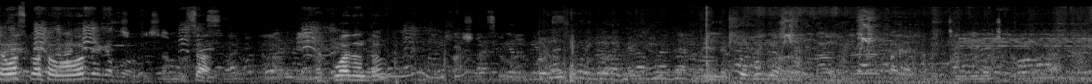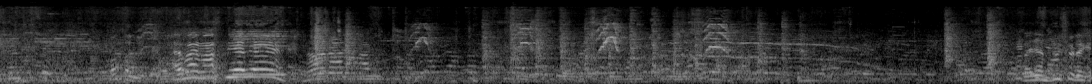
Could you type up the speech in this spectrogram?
মাছ কত এক পোয়া দেন তো। ভাই মাছ নিয়ে যান ভাইজান দুশো টাকা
